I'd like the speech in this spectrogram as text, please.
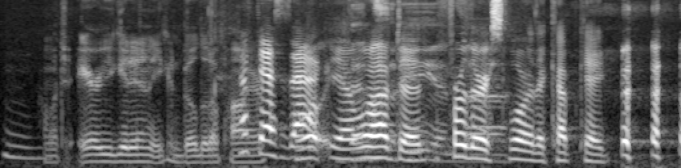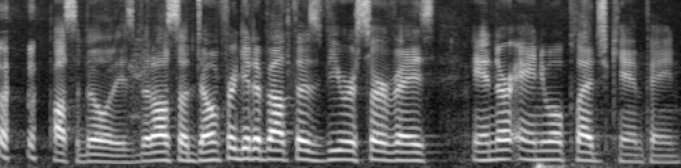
Hmm. How much air you get in it, you can build it up I have higher? to ask Zach. Well, yeah, we'll have to further uh, explore the cupcake possibilities. But also, don't forget about those viewer surveys and our annual pledge campaign.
